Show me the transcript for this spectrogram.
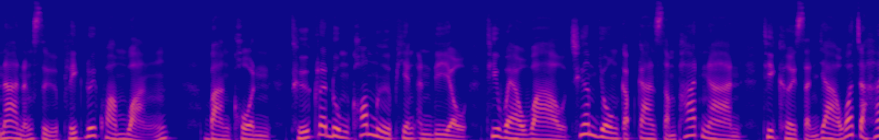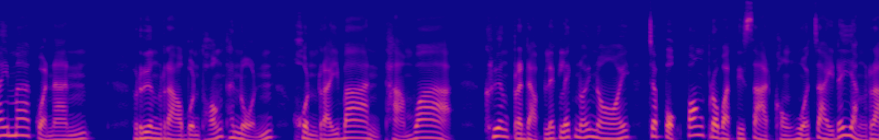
หน้าหนังสือพลิกด้วยความหวัง บางคนถือกระดุมข้อมือเพียงอันเดียว ที่แวววาว เชื่อมโยงกับการสัมภาษณ์งาน ที่เคยสัญญาว่าจะให้มากกว่านั้นเรื่องราวบนท้องถนน คนไร้บ้าน ถามว่า เครื่องประดับเล็กๆ น้อยๆ จะปกป้องประวัติศาสตร์ของหัวใจได้อย่างไร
